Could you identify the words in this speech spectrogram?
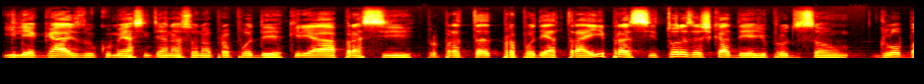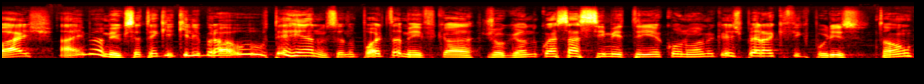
ilegais do comércio internacional para poder criar para si, para poder atrair para si todas as cadeias de produção globais, aí, meu amigo, você tem que equilibrar o terreno. Você não pode também ficar jogando com essa assimetria econômica e esperar que fique por isso. Então,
